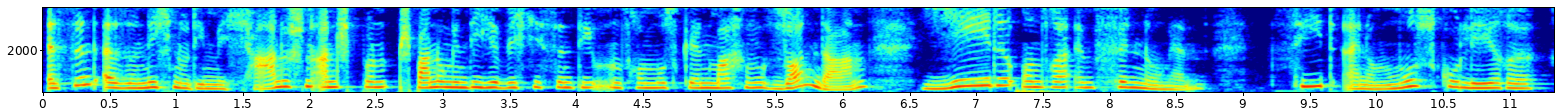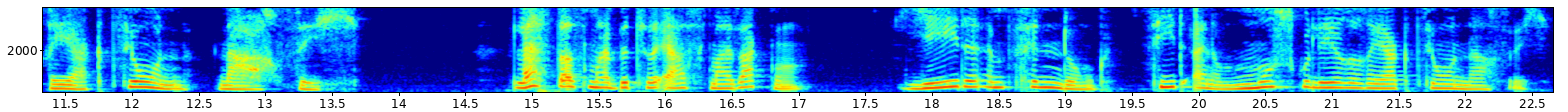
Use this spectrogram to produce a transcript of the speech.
Es sind also nicht nur die mechanischen Anspannungen, die hier wichtig sind, die unsere Muskeln machen, sondern jede unserer Empfindungen zieht eine muskuläre Reaktion nach sich. Lass das mal bitte erstmal sacken. Jede Empfindung zieht eine muskuläre Reaktion nach sich.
